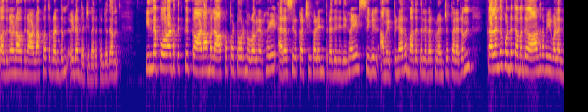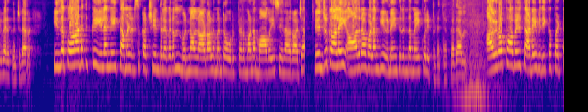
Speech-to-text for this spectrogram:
பதினேழாவது நாளாக தொடர்ந்தும் இடம்பெற்று வருகின்றது. இந்த போராட்டத்திற்கு காணாமல் ஆக்கப்பட்டோரின் உறவினர்கள் அரசியல் கட்சிகளின் பிரதிநிதிகள் சிவில் அமைப்பினர் மத தலைவர்கள் என்று பலரும் கலந்து கொண்டு தமது ஆதரவை வழங்கி வருகின்றனர். இந்த போராட்டத்திற்கு இலங்கை தமிழரசு கட்சியின் தலைவரும் முன்னாள் நாடாளுமன்ற உறுப்பினருமான மாவை சேனாராஜா இன்று காலை ஆதரவு வழங்கி இணைந்திருந்தமை குறிப்பிடத்தக்கது. ஐரோப்பாவில் தடை விதிக்கப்பட்ட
